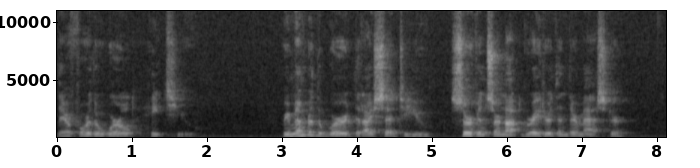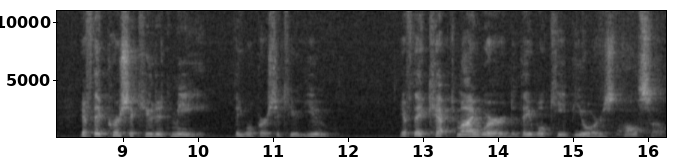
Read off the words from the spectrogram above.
Therefore the world hates you. Remember the word that I said to you, servants are not greater than their master? If they persecuted me, they will persecute you. If they kept my word, they will keep yours also.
